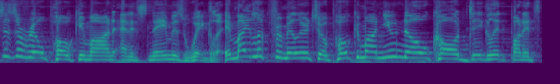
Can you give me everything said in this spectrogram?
This is a real Pokemon, and its name is Wiglett. It might look familiar to a Pokemon you know called Diglett, but it's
